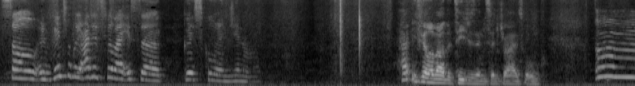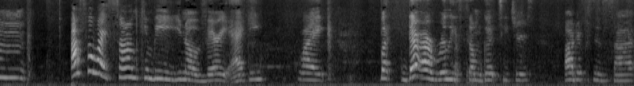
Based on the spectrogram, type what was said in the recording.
So eventually I just feel like it's a good school in general. How do you feel about the teachers in Central High School? Um, I feel like some can be, you know, very aggy, like, but there are really some good teachers. All differences aside,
